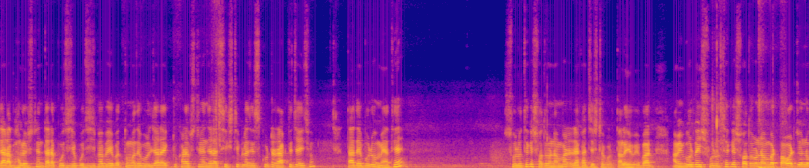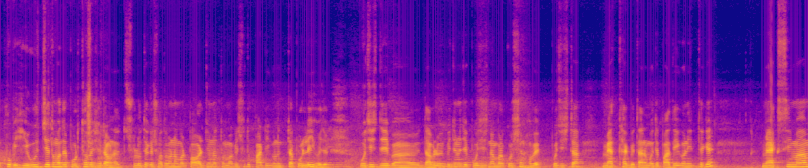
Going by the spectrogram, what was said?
যারা ভালো স্টুডেন্ট তারা পঁচিশে পঁচিশই পাবে। এবার তোমাদের বলব যারা একটু খারাপ স্টুডেন্ট যারা সিক্সটি প্লাস স্কোরটা রাখতে চাইছো, তাদের বলব ম্যাথে ষোলো থেকে সতেরো নাম্বার রাখার চেষ্টা করো, তাহলেই হবে। এবার আমি বলব এই ষোলো থেকে সতেরো নাম্বার পাওয়ার জন্য খুব হিউজ যে তোমাদের পড়তে হবে সেটাও না। ষোলো থেকে সতেরো নাম্বার পাওয়ার জন্য তোমাকে শুধু পাটিগণিতটা পড়লেই হয়ে যাবে। পঁচিশ যে ডাব্লিউবিপির জন্য যে পঁচিশ নম্বর কোশ্চেন হবে, পঁচিশটা ম্যাথ থাকবে। তার মধ্যে পাটিগণিত থেকে ম্যাক্সিমাম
